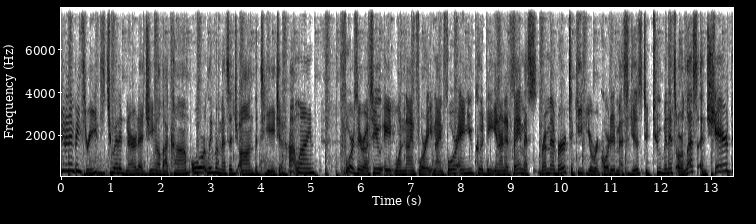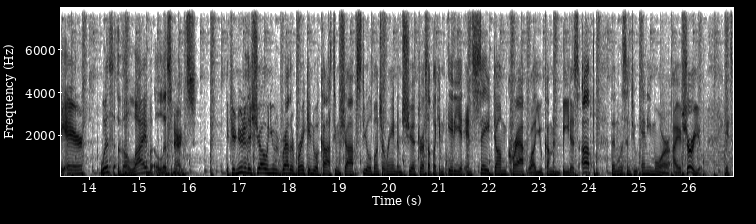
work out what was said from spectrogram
shoot an MP3 to two-headednerd at gmail.com or leave a message on the THN hotline 402-819-4894 and you could be internet famous. Remember to keep your recorded messages to two minutes or less and share the air with the live listeners. If you're new to the show and you would rather break into a costume shop, steal a bunch of random shit, dress up like an idiot, and say dumb crap while you come and beat us up, then listen to any more. I assure you, it's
